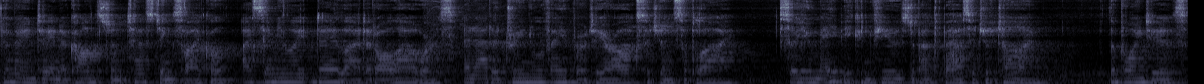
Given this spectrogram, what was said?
To maintain a constant testing cycle, I simulate daylight at all hours and add adrenal vapor to your oxygen supply. So you may be confused about the passage of time. The point is,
